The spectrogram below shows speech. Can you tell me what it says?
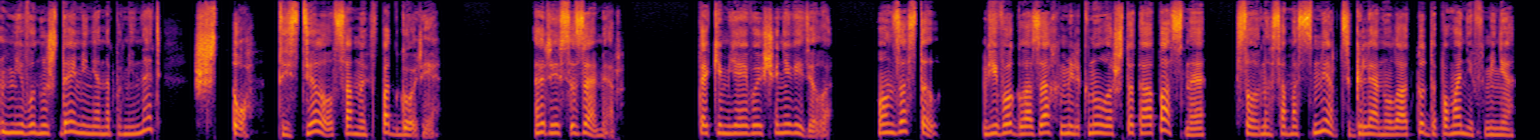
Не вынуждай меня напоминать, что ты сделал со мной в Подгорье. Рис замер. Таким я его еще не видела. Он застыл. В его глазах мелькнуло что-то опасное, словно сама смерть глянула оттуда, поманив меня.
